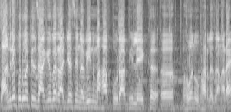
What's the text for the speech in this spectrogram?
वांद्रे पूर्वतील जागेवर राज्याचे नवीन महापुराभिलेख भवन उभारलं जाणार आहे.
